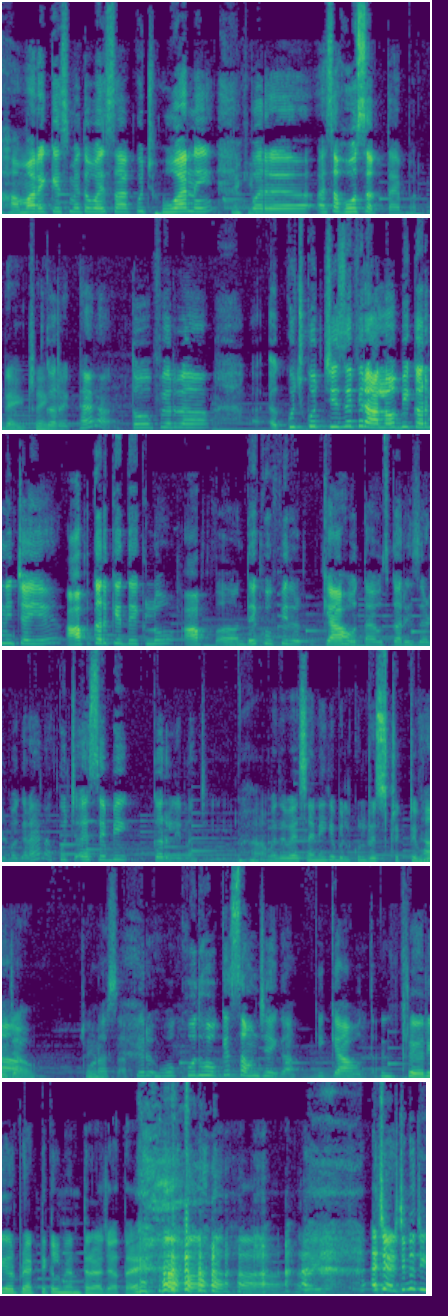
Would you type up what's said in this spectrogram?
हमारे केस में तो वैसा कुछ हुआ नहीं okay. पर ऐसा हो सकता है पर राइट राइट करेक्ट है ना? तो फिर कुछ कुछ चीज़ें फिर अलाउ भी करनी चाहिए। आप करके देख लो आप देखो फिर क्या होता है उसका रिज़ल्ट वगैरह है ना? कुछ ऐसे भी कर लेना चाहिए। हाँ मतलब ऐसा नहीं कि बिल्कुल रिस्ट्रिक्टिव हाँ, हो। जाओ। थोड़ा सा फिर वो खुद होके समझेगा कि क्या होता है। थ्योरी और प्रैक्टिकल में अंतर आ जाता है। हाँ, अच्छा अर्चना जी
